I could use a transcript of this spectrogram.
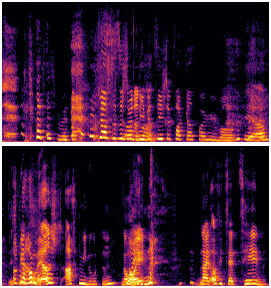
Salzbacher. Seitenbacher. Nicht mehr. Ich glaube, das ist wieder die witzigste Podcast-Folge überhaupt. Ja. ich Und wir haben auch. erst 8 Minuten. Neun. Neun. Nein, offiziell 10.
